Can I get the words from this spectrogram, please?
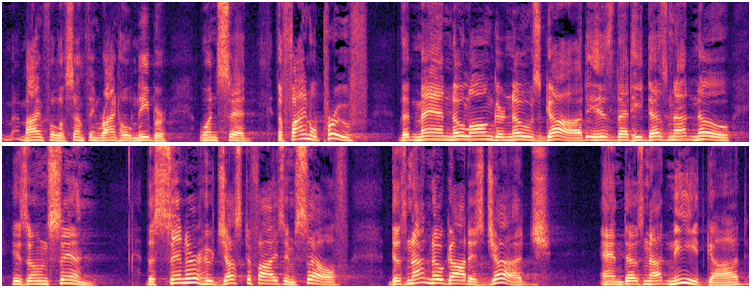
mindful of something Reinhold Niebuhr once said. The final proof that man no longer knows God is that he does not know his own sin. The sinner who justifies himself does not know God as judge and does not need God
